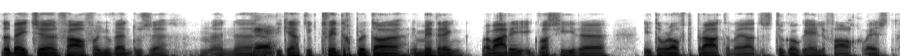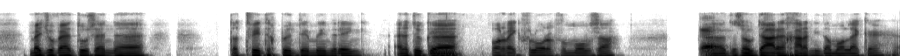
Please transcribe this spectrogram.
Een beetje een verhaal van Juventus, hè. En die kreeg natuurlijk 20 punten in mindering. Maar waar ik was hier niet om erover te praten. Maar ja, het is natuurlijk ook een hele verhaal geweest. Met Juventus en dat 20 punten in mindering. En natuurlijk uh, vorige week verloren van Monza. Ja. Uh, dus ook daar gaat het niet allemaal lekker.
